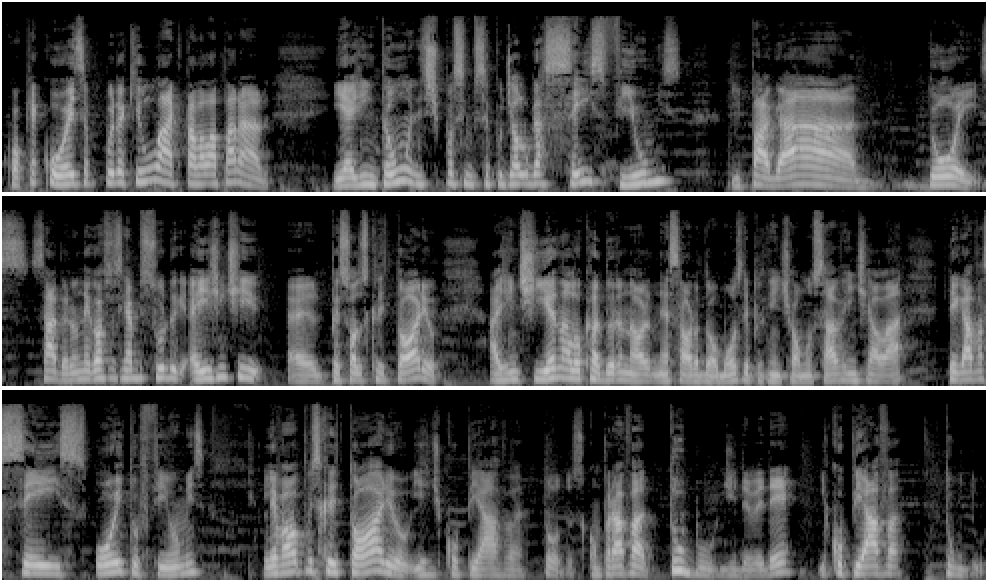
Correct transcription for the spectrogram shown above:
qualquer coisa por aquilo lá que tava lá parado. E aí, então, eles, tipo assim, você podia alugar seis filmes e pagar dois, sabe? Era um negócio assim absurdo. Aí a gente, é, o pessoal do escritório, a gente ia na locadora na hora- nessa hora do almoço, depois que a gente almoçava, a gente ia lá, pegava seis, oito filmes, levava pro escritório e a gente copiava todos. Comprava tubo de DVD e copiava tudo.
